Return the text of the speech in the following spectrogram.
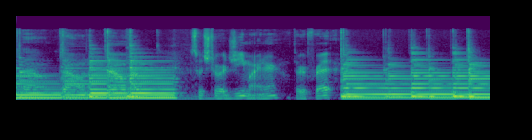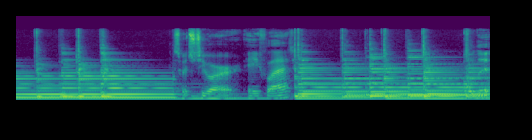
down, down, down. Switch to our G minor, third fret. Switch to our A flat. Hold it.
